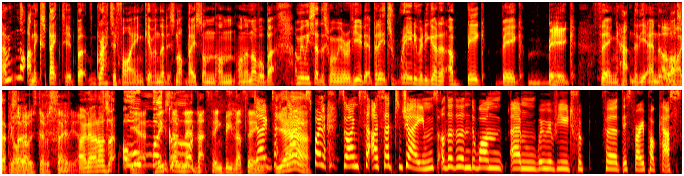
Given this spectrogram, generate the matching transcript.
I mean, not unexpected, but gratifying given that it's not based on, on, on a novel. But I mean, we said this when we reviewed it, but it's really, really good. And a big, big, big thing happened at the end of the Oh last my episode. god, I was devastated. Yeah. I know, and I was like, oh yeah. my Please god! Please don't let that thing be that thing. Don't, Yeah. don't spoil it. So I'm. s- I said to James, other than the one um, we reviewed for for this very podcast,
